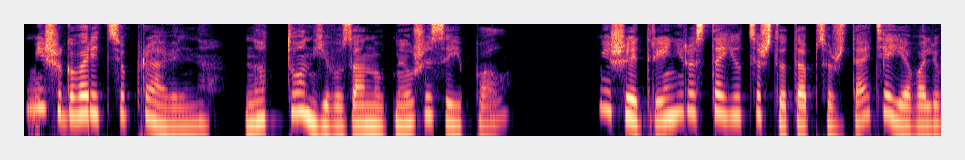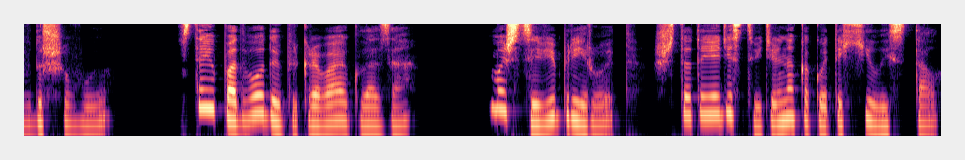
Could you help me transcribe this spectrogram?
Миша говорит все правильно, но тон его занудный уже заебал. Миша и тренер остаются что-то обсуждать, а я валю в душевую. Встаю под воду и прикрываю глаза. Мышцы вибрируют. Что-то я действительно какой-то хилый стал.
